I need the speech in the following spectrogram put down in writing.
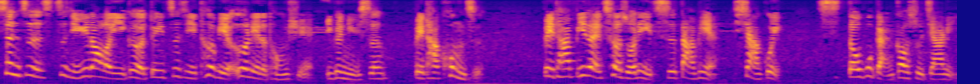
甚至自己遇到了一个对自己特别恶劣的同学，一个女生，被他控制，被他逼在厕所里吃大便、下跪，都不敢告诉家里。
